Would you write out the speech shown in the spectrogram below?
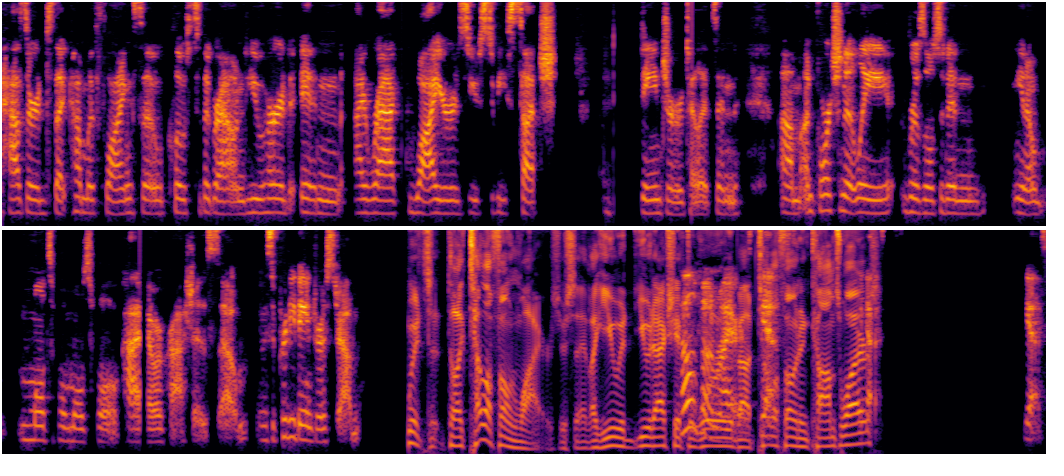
hazards that come with flying so close to the ground. You heard in Iraq, wires used to be such a danger to pilots and um, unfortunately resulted in you know multiple multiple Kiowa crashes. So it was a pretty dangerous job. Which like telephone wires? You're saying like you would you would actually have telephone to worry wires, about telephone yes. and comms wires? Yes. yes.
